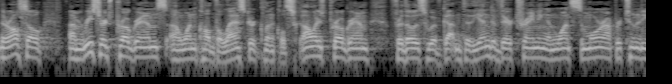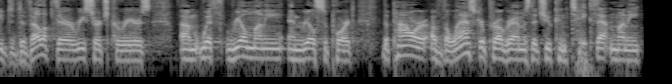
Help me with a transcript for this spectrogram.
There are also um, research programs, uh, one called the Lasker Clinical Scholars Program, for those who have gotten to the end of their training and want some more opportunity to develop their research careers um, with real money and real support. The power of the Lasker program is that you can take that money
